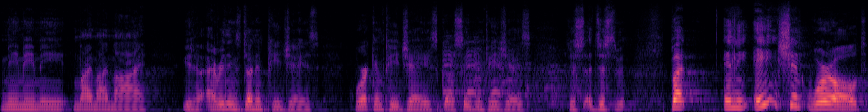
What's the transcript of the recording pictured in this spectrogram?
Me, me, me, my, my, my. You know, everything's done in PJs. Work in PJs, go sleep in PJs. Just, uh, just, but in the ancient world,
